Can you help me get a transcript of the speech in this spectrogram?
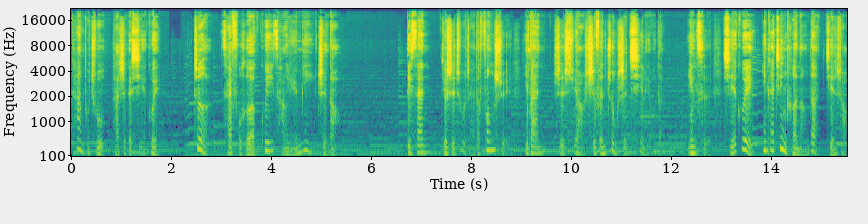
看不出它是个鞋柜，这才符合归藏于密之道。第三就是住宅的风水，一般是需要十分重视气流的，因此鞋柜应该尽可能的减少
